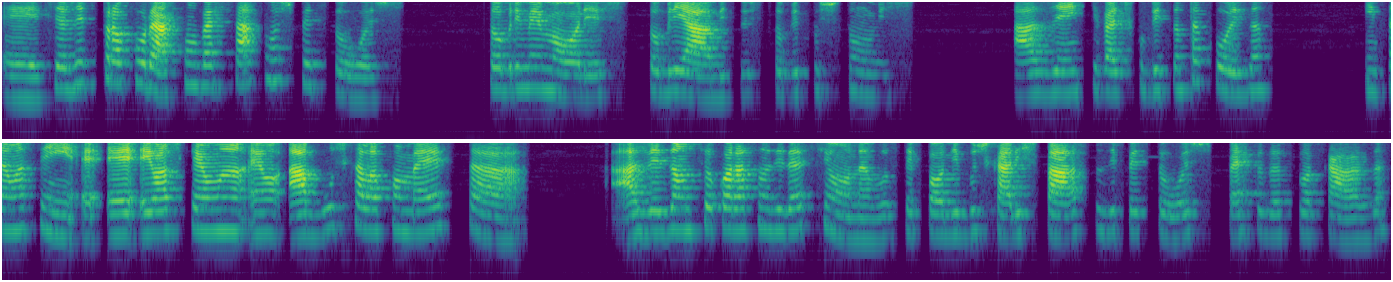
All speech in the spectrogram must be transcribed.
É, se a gente procurar conversar com as pessoas sobre memórias, sobre hábitos, sobre costumes, a gente vai descobrir tanta coisa. Então, assim, é, é, eu acho que é uma, é uma, a busca ela começa às vezes onde seu coração direciona. Você pode buscar espaços e pessoas perto da sua casa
